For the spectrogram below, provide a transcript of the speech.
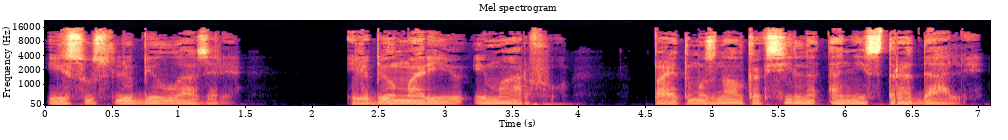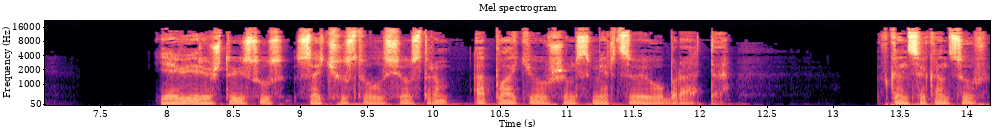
Иисус любил Лазаря и любил Марию и Марфу, поэтому знал, как сильно они страдали. Я верю, что Иисус сочувствовал сестрам, оплакивавшим смерть своего брата. В конце концов,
